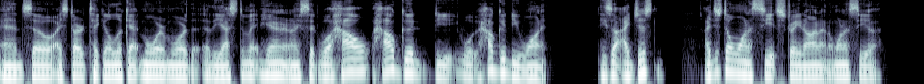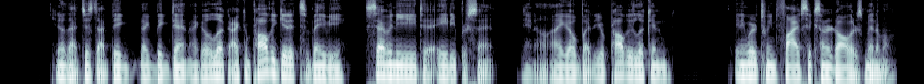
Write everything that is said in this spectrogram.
And so I started taking a look at more and more the, the estimate here, and I said, "Well, how how good do you well, how good do you want it?" He said, "I just I just don't want to see it straight on. I don't want to see a you know that just that big that big dent." I go, "Look, I can probably get it to maybe seventy to eighty percent." You know, I go, "But you're probably looking anywhere between five six hundred dollars minimum."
